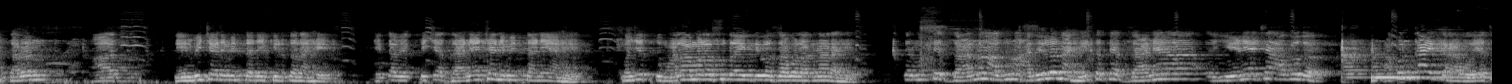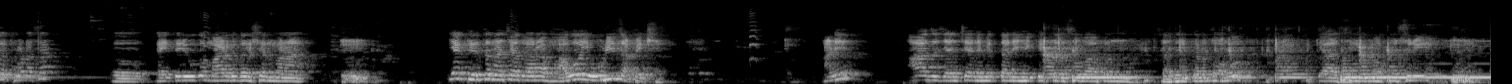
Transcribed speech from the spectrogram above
कारण आज तेरवीच्या निमित्ताने कीर्तन आहे. एका व्यक्तीच्या जाण्याच्या निमित्ताने आहे. म्हणजे तुम्हाला आम्हाला सुद्धा एक दिवस जावं लागणार आहे. तर मग ते जाणं अजून आलेलं नाही तर त्या जाण्या येण्याच्या अगोदर आपण काय करावं? याचा थोडासा काहीतरी उगं मार्गदर्शन म्हणा. या कीर्तनाच्या द्वारा व्हावं एवढीच अपेक्षा. आणि आज ज्यांच्या निमित्ताने ही कीर्तन सेवा आपण सादर करत आहोत त्या श्री मातोश्री.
